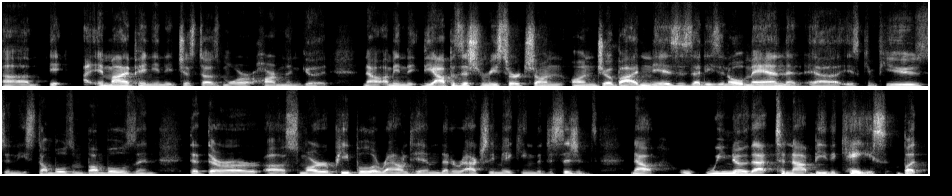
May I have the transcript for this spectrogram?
um, it, in my opinion it just does more harm than good. Now i mean the, the opposition research on on joe biden is is that he's an old man that uh, is confused and he stumbles and bumbles and that there are uh, smarter people around him that are actually making the decisions. Now we know that to not be the case but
